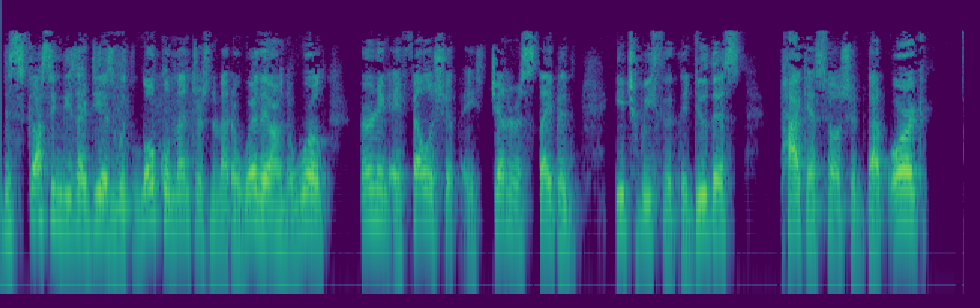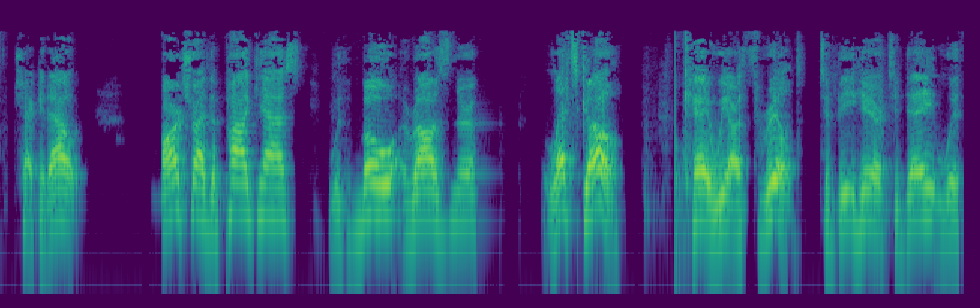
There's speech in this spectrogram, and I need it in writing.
discussing these ideas with local mentors, no matter where they are in the world, earning a fellowship, a generous stipend each week that they do this. Podcastfellowship.org. Check it out. Our Tribe, the podcast, with Moe Rosner. Let's go. Okay, we are thrilled to be here today with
